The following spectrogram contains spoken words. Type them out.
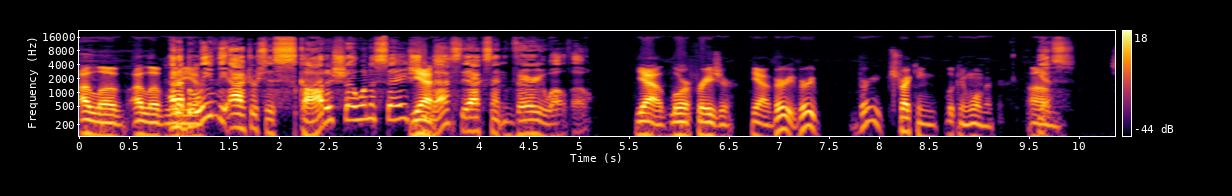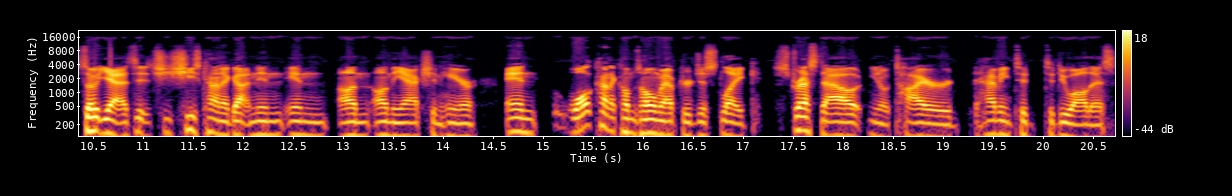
I love I love Lydia. And I believe the actress is Scottish. I want to say she Yes. masks the accent very well, though. Yeah, Laura Fraser. Yeah, very very very striking looking woman. Um, yes. So yeah, she she's kind of gotten in in on on the action here, and Walt kind of comes home after just like stressed out, you know, tired, having to to do all this,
